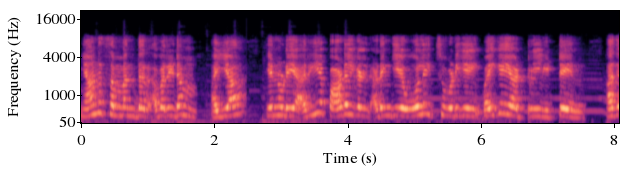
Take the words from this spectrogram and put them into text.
ஞான சம்பந்தர் அவரிடம் ஐயா என்னுடைய அரிய பாடல்கள் அடங்கிய ஓலைச்சுவடியை வைகை ஆற்றில் இட்டேன். அது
